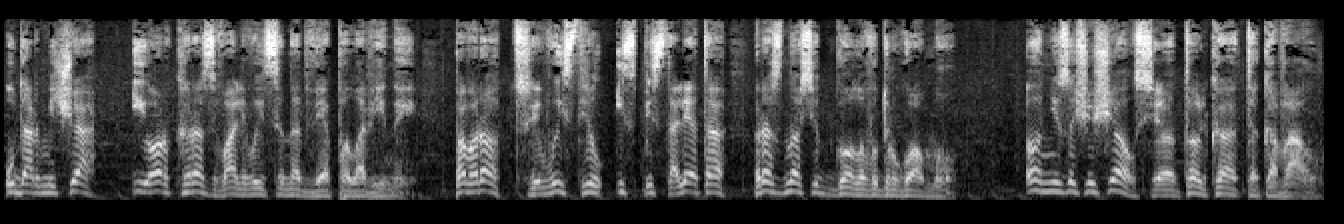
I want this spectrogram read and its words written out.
Удар меча, и орк разваливается на две половины. Поворот и выстрел из пистолета разносит голову другому. Он не защищался, только атаковал.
